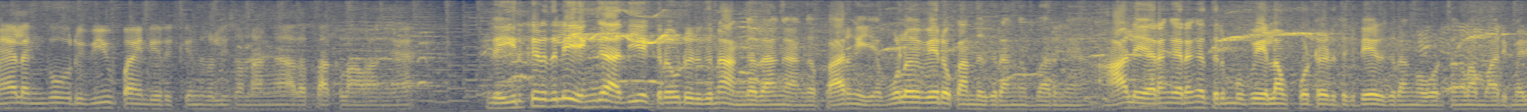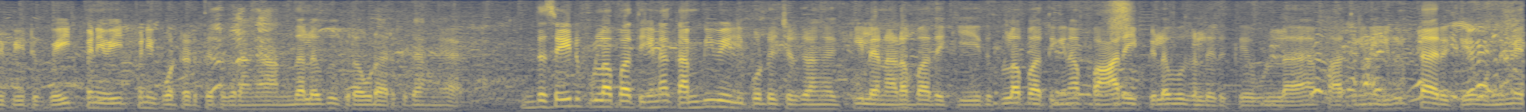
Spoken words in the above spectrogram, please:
மேலே இங்கே ஒரு வியூ பாயிண்ட் இருக்குதுன்னு சொல்லி சொன்னாங்க. அதை பார்க்கலாம் வாங்க. இங்கே இருக்கிறதுலே எங்கே அதிக க்ரௌடு இருக்குன்னா அங்கே தாங்க. அங்கே பாருங்கள் எவ்வளோ பேர் உட்காந்துருக்குறாங்க பாருங்கள் ஆள் இறங்க இறங்க திரும்ப போய் எல்லாம் ஃபோட்டோ எடுத்துக்கிட்டே இருக்கிறாங்க. ஒருத்தங்களாம் மாறி மாறி போயிட்டு வெயிட் பண்ணி வெயிட் பண்ணி ஃபோட்டோ எடுத்துருக்குறாங்க இருக்கிறாங்க. க்ரௌடாக இருக்குது அங்கே இந்த சைடு ஃபுல்லாக பார்த்தீங்கன்னா கம்பி வேலி போட்டு வச்சுருக்காங்க கீழே நடப்பாதைக்கு இது ஃபுல்லாக பார்த்தீங்கன்னா பாறை பிளவுகள் இருக்குது உள்ளே. பார்த்தீங்கன்னா இருட்டாக இருக்குது ஒன்றுமே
